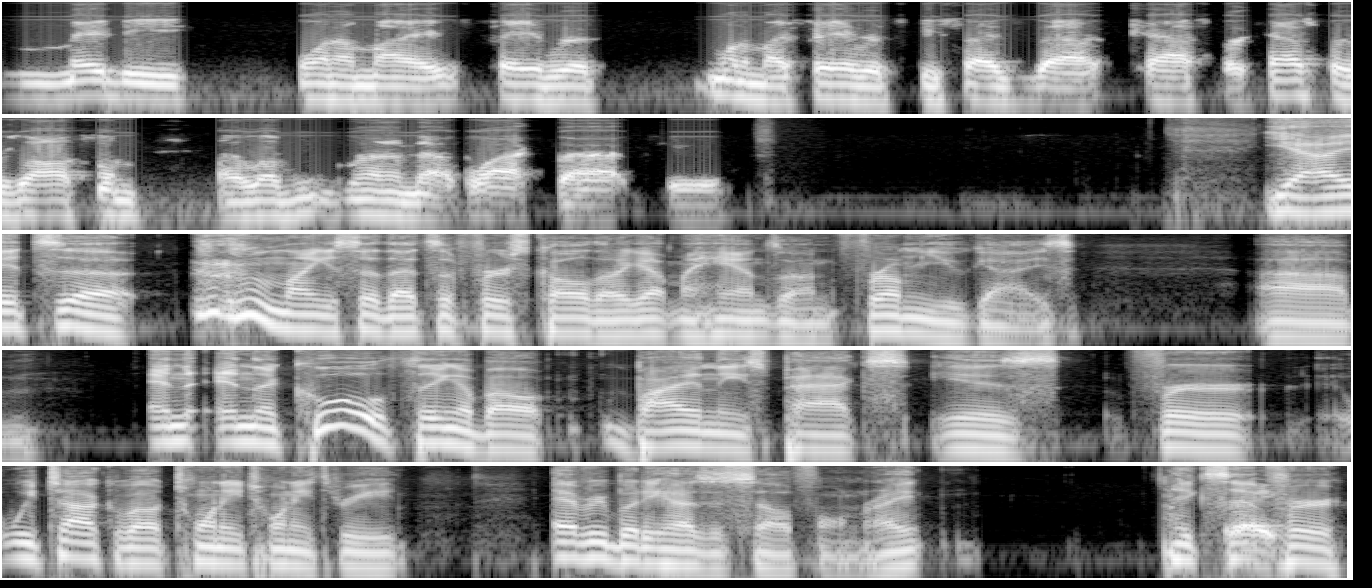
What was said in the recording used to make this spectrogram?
maybe one of my favorite one of my favorites besides that Casper. Casper's awesome. I love running that black bat too. Yeah, it's uh like I said, that's the first call that I got my hands on from you guys. Um, and and the cool thing about buying these packs is for we talk about 2023. Everybody has a cell phone, right? Except right. for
